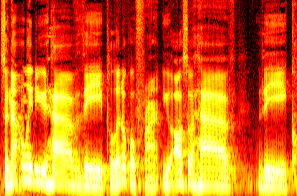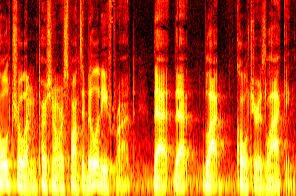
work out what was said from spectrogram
So not only do you have the political front, you also have the cultural and personal responsibility front that that black culture is lacking,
